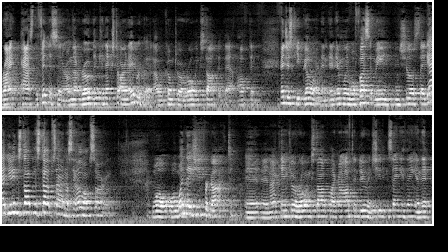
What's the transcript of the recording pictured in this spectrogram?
right past the fitness center on that road that connects to our neighborhood. I will come to a rolling stop at that often and just keep going. And, and Emily will fuss at me and, and she'll say, Dad, you didn't stop at the stop sign. I'll say, Oh, I'm sorry. Well, well, one day she forgot, and, and I came to a rolling stop like I often do, and she didn't say anything. And then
